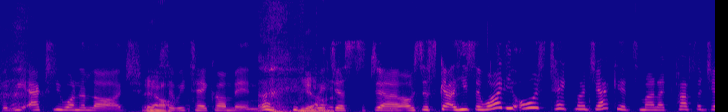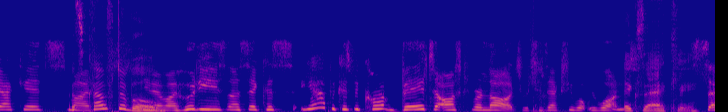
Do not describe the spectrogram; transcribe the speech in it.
but we actually want a large. Yeah. So we take our men. yeah. We just, uh, I was just, he said, why do you always take my jackets, my like puffer jackets? My, it's comfortable. You know, my hoodies. And I said, because, yeah, because we can't bear to ask for a large, which is actually what we want. Exactly. So,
